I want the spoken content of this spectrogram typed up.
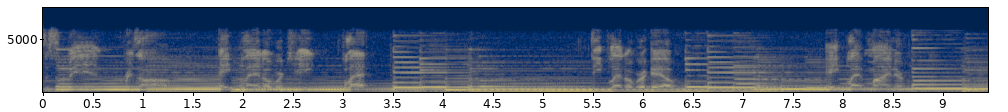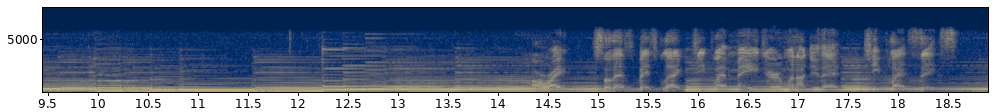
suspend, resolve. A flat over G flat. D flat over F. A flat minor. So that's basically like G flat major when I do that G flat six. And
